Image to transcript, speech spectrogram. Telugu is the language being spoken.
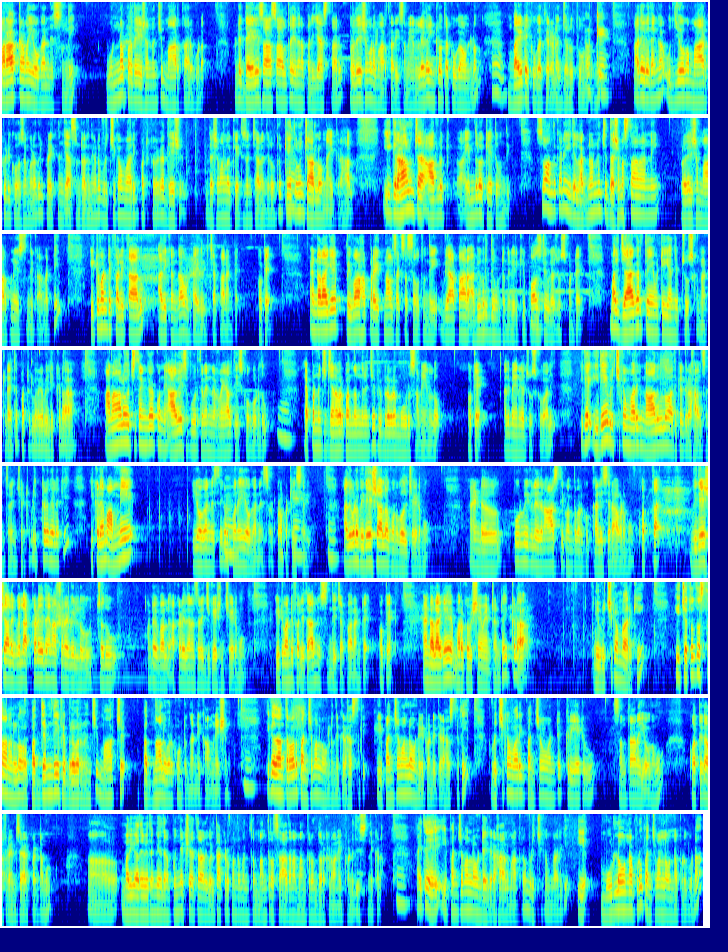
పరాక్రమ యోగాన్ని ఇస్తుంది. ఉన్న ప్రదేశం నుంచి మారుతారు కూడా. అంటే ధైర్య సాహసాలతో ఏదైనా పని చేస్తారు. ప్రదేశం కూడా మారుతారు ఈ సమయంలో. లేదా ఇంట్లో తక్కువగా ఉండడం బయట ఎక్కువగా తిరగడం జరుగుతూ ఉంటుంది. అదేవిధంగా ఉద్యోగం మార్పిడి కోసం కూడా వీళ్ళు ప్రయత్నం చేస్తుంటారు. ఎందుకంటే వృచ్చికం వారికి పర్టికులర్గా దేశ దశమంలో కేతు సంచారం జరుగుతూ కేతు నుంచి ఆరులో ఉన్నాయి గ్రహాలు. ఈ గ్రహాల నుంచి ఆరులో ఎనిమిదిలో కేతు ఉంది. సో అందుకని ఇది లగ్నం నుంచి దశమ స్థానాన్ని ప్రదేశం మార్పుని ఇస్తుంది కాబట్టి ఇటువంటి ఫలితాలు అధికంగా ఉంటాయి వీరికి చెప్పాలంటే. ఓకే. అండ్ అలాగే వివాహ ప్రయత్నాలు సక్సెస్ అవుతుంది. వ్యాపార అభివృద్ధి ఉంటుంది వీరికి పాజిటివ్గా చూసుకుంటే. మరి జాగ్రత్త ఏమిటి అని చెప్పి చూసుకున్నట్లయితే పర్టికులర్గా వీళ్ళు ఇక్కడ అనాలోచితంగా కొన్ని ఆవేశపూరితమైన నిర్ణయాలు తీసుకోకూడదు. ఎప్పటి నుంచి? జనవరి పంతొమ్మిది నుంచి ఫిబ్రవరి మూడు సమయంలో. ఓకే అది మెయిన్గా చూసుకోవాలి. ఇక ఇదే వృచ్చికం వారికి నాలుగులో అధిక గ్రహాలు సంచరించేటప్పుడు ఇక్కడ వీళ్ళకి ఇక్కడేమో అమ్మే యోగాన్ని ఇస్తే ఇక్కడ కొనే యోగాన్ని ఇస్తాడు ప్రాపర్టీస్ అవి. అది కూడా విదేశాల్లో కొనుగోలు చేయడము. అండ్ పూర్వీకులు ఏదైనా ఆస్తి కొంతవరకు కలిసి రావడము. కొత్త విదేశాలకు వెళ్ళి అక్కడ ఏదైనా సరే వీళ్ళు చదువు అంటే వాళ్ళు అక్కడ ఏదైనా సరే ఎడ్యుకేషన్ చేయడము ఇటువంటి ఫలితాలను ఇస్తుంది చెప్పాలంటే. ఓకే. అండ్ అలాగే మరొక విషయం ఏంటంటే ఇక్కడ ఈ వృచ్చికం వారికి ఈ చతుర్థ స్థానంలో పద్దెనిమిది ఫిబ్రవరి నుంచి మార్చి పద్నాలుగు వరకు ఉంటుందండి కాంబినేషన్. ఇక దాని తర్వాత పంచమంలో ఉంటుంది గ్రహస్థితి. ఈ పంచమంలో ఉండేటువంటి గ్రహస్థితి వృచ్చికం వారికి పంచమం అంటే క్రియేటివ్ సంతాన యోగము కొత్తగా ఫ్రెండ్స్ ఏర్పడము మరియు అదేవిధంగా ఏదైనా పుణ్యక్షేత్రాలకు వెళ్తే అక్కడ కొంతమందితో మంత్ర సాధన మంత్రం దొరకడం అనేటువంటిది ఇస్తుంది ఇక్కడ. అయితే ఈ పంచమంలో ఉండే గ్రహాలు మాత్రం వృచ్చికం వారికి ఈ మూడులో ఉన్నప్పుడు పంచమంలో ఉన్నప్పుడు కూడా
